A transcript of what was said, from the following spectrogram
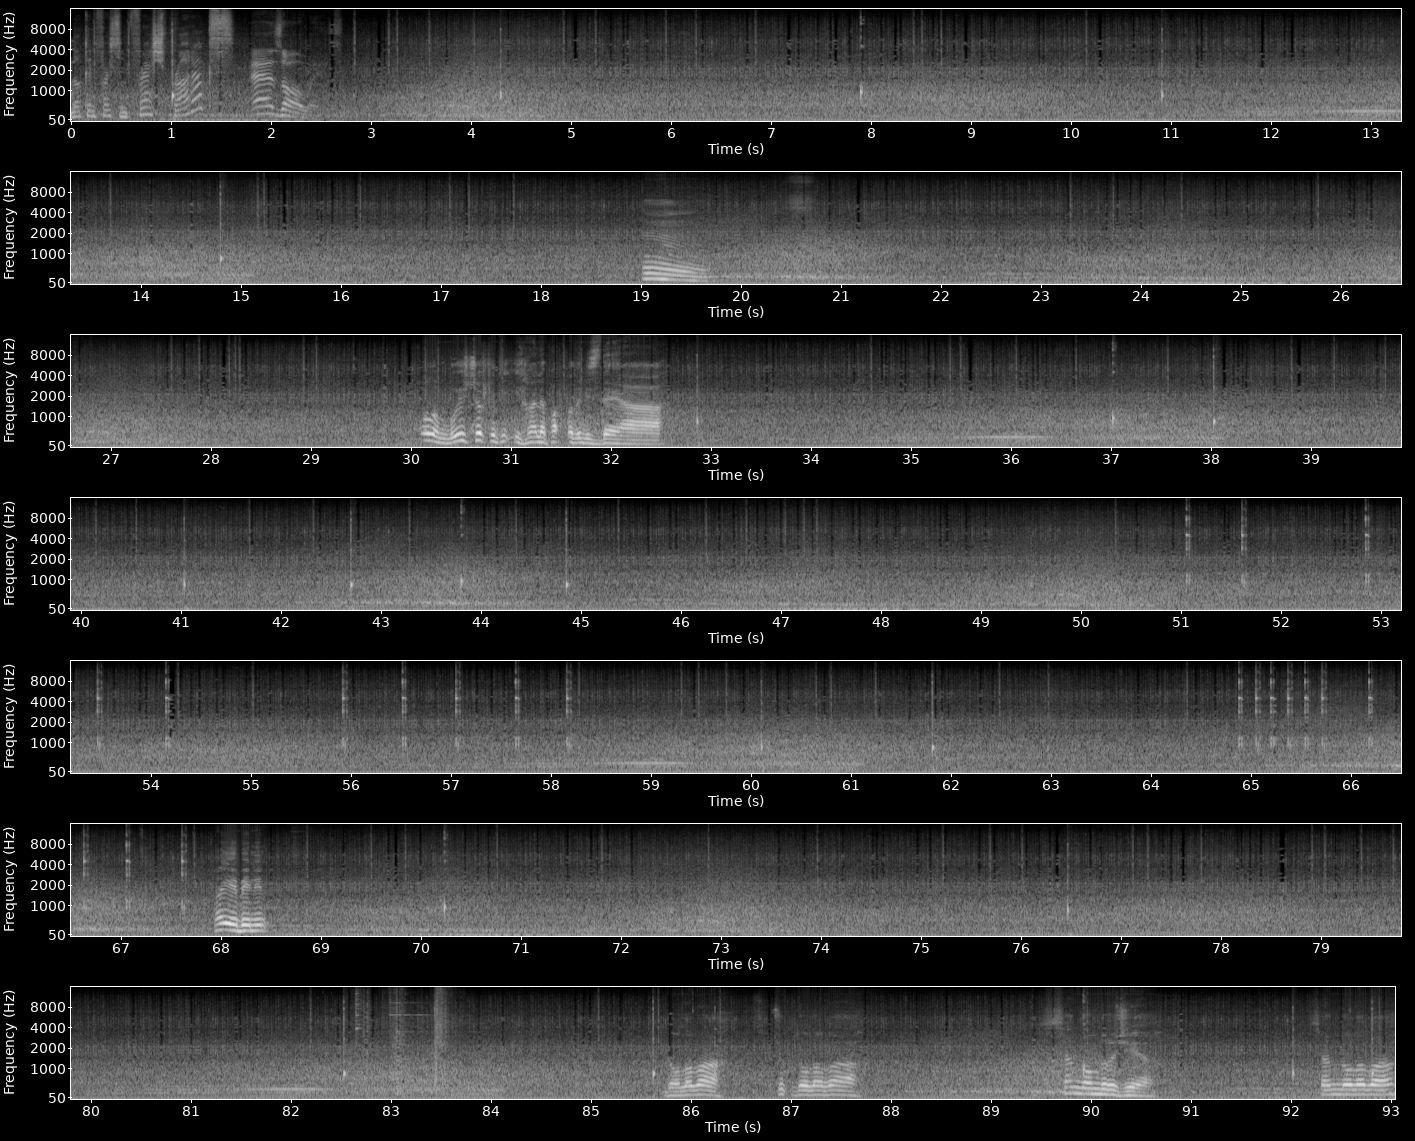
Looking for some fresh products? As always. Hmm. Oğlum bu iş çok kötü ihale patladı bizde ya. Hay ebenin. Dolaba. Çocuk dolaba. Sen dondurucuya. Sen dolaba.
